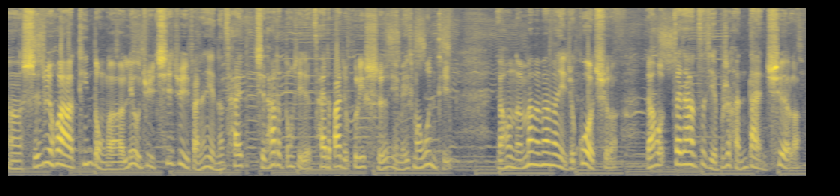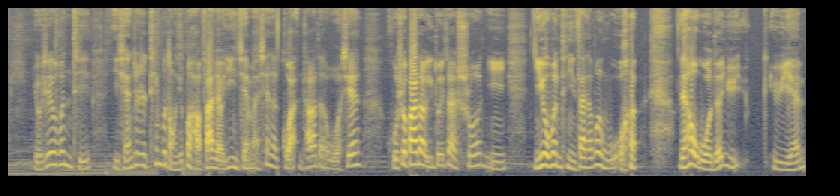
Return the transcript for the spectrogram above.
嗯，十句话听懂了六句七句，反正也能猜，其他的东西也猜得八九不离十，也没什么问题。然后呢，慢慢慢慢也就过去了。然后再加上自己也不是很胆怯了，有些问题以前就是听不懂就不好发表意见嘛，现在管他的，我先胡说八道一堆再说。你你有问题你再来问我，然后我的语。语言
